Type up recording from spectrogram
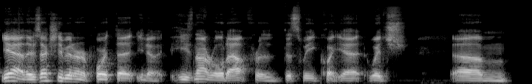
Yeah, there's actually been a report that you know he's not rolled out for this week quite yet, which um,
